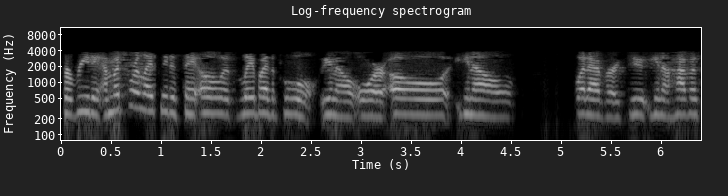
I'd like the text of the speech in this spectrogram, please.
for reading. I'm much more likely to say, oh, it's lay by the pool, you know, or, oh, you know, whatever, do, you know, have a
